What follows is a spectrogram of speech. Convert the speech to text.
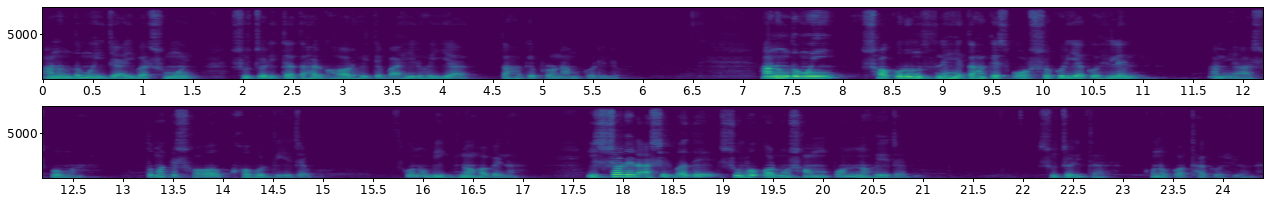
আনন্দময়ী যাইবার সময় সুচরিতা তাহার ঘর হইতে বাহির হইয়া তাহাকে প্রণাম করিল। আনন্দময়ী সকরুণ স্নেহে তাহাকে স্পর্শ করিয়া কহিলেন, আমি আসব মা, তোমাকে সব খবর দিয়ে যাব। কোনো বিঘ্ন হবে না। ঈশ্বরের আশীর্বাদে শুভকর্ম সম্পন্ন হয়ে যাবে সুচরিতা কোনো কথা কহিল না।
